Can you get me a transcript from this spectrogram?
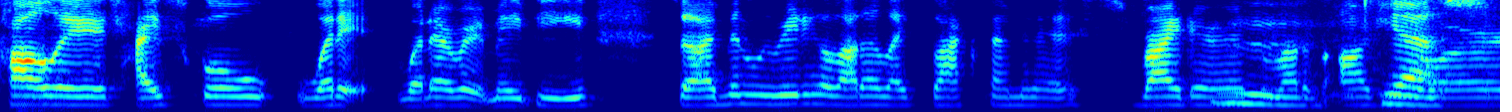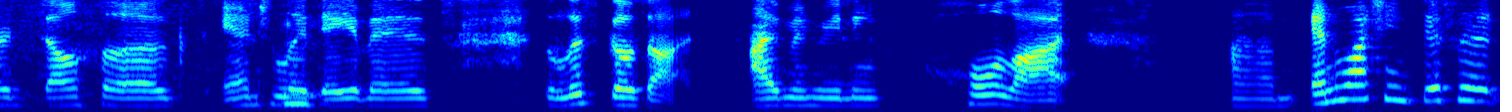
college, high school, what it, whatever it may be. So I've been reading a lot of like Black feminist writers, a lot of Audre yes. Lorde, Bell Hooks, Angela Mm. Davis. The list goes on. I've been reading a whole lot um, and watching different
